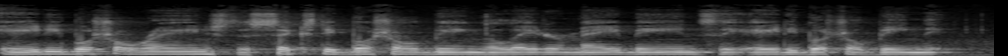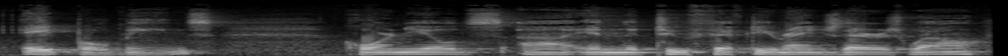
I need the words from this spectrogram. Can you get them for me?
80 bushel range, the 60 bushel being the later May beans, the 80 bushel being the April beans. Corn yields uh, in the 250 range there as well,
